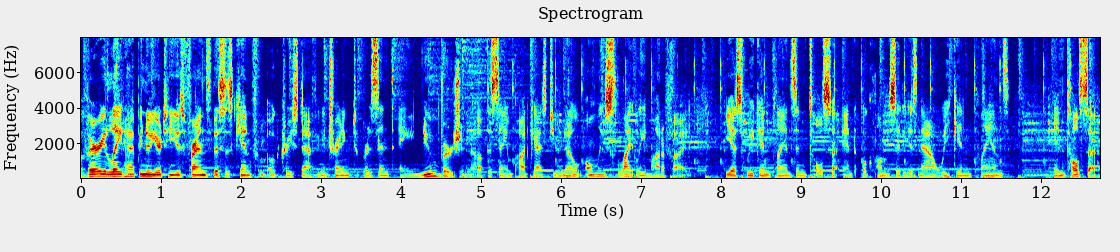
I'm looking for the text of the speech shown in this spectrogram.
very late Happy New Year to you, friends. This is Ken from Oak Tree Staffing and Training to present a new version of the same podcast you know, only slightly modified. Yes, Weekend Plans in Tulsa and Oklahoma City is now Weekend Plans in Tulsa.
